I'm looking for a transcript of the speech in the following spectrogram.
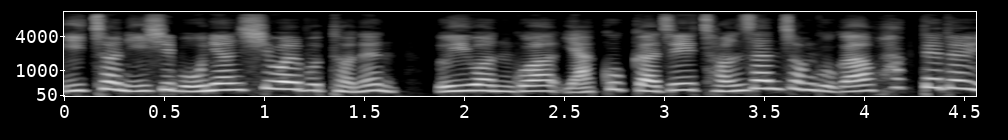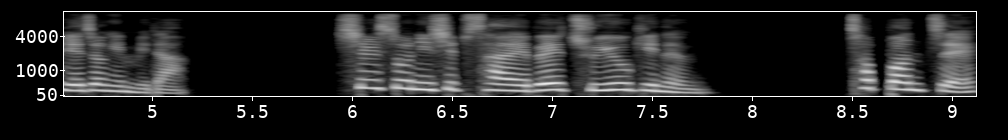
2025년 10월부터는 의원과 약국까지 전산 청구가 확대될 예정입니다. 실손 24앱의 주요 기능 첫 번째,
